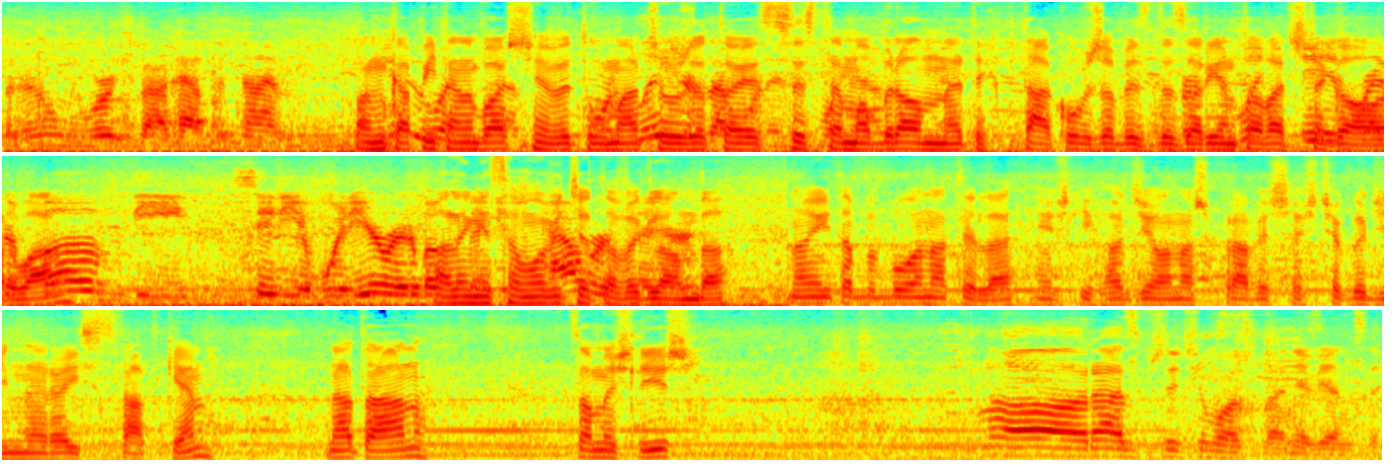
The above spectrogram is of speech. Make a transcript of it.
But it only works about half the time. Pan kapitan właśnie wytłumaczył, że to jest system obronny tych ptaków, żeby zdezorientować tego orła. Ale niesamowicie to wygląda. No i to by było na tyle, jeśli chodzi o nasz prawie 6-godzinny rejs statkiem. Natan, co myślisz? No, raz w życiu można, nie więcej.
